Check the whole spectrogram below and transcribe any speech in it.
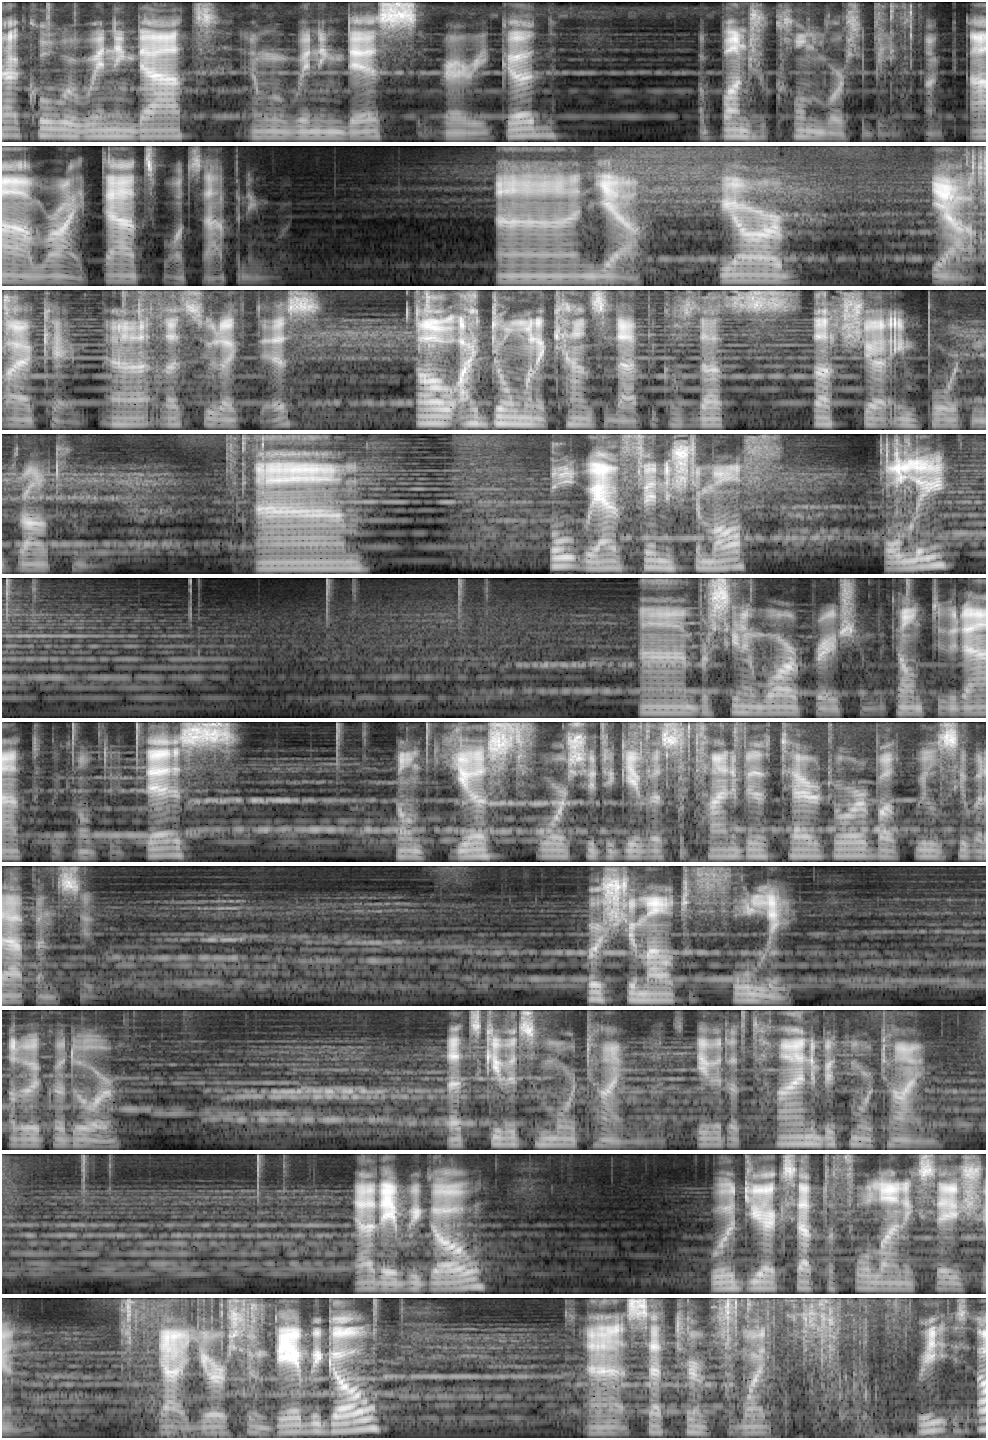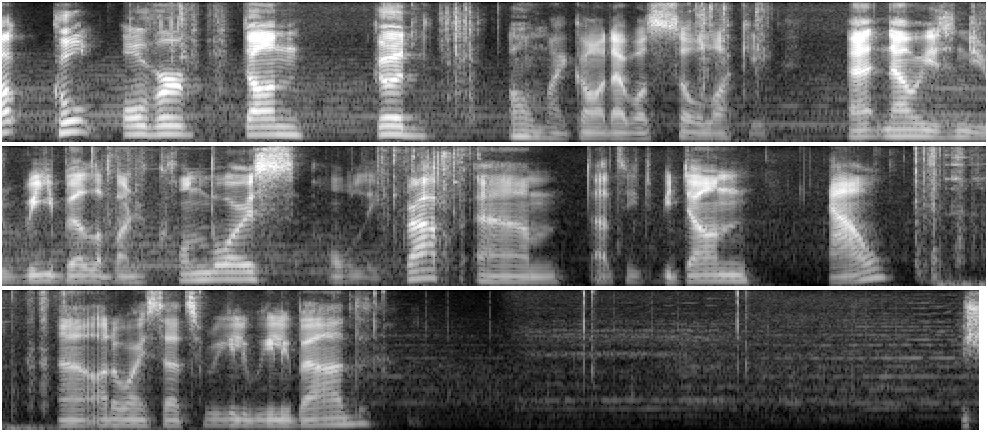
Yeah, cool, we're winning that. And we're winning this. Very good. A bunch of convoys are being sunk. Ah, right. That's what's happening. Uh, and yeah, we are... Yeah, okay. Uh, let's do like this. Oh, I don't want to cancel that because that's such an important route for me. Um, cool. We have finished them off fully. Uh, Brazilian war operation. We can't do that. We can't do this. Can't just force you to give us a tiny bit of territory, but we'll see what happens soon push them out fully out of Ecuador. Let's give it some more time. Let's give it a tiny bit more time. Yeah, there we go. Would you accept a full annexation? Yeah, you're soon. There we go. Uh, set terms for white. Oh, cool. Over. Done. Good. Oh my god, that was so lucky. Uh, now we just need to rebuild a bunch of convoys. Holy crap. Um, that needs to be done now. Uh, otherwise, that's really, really bad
